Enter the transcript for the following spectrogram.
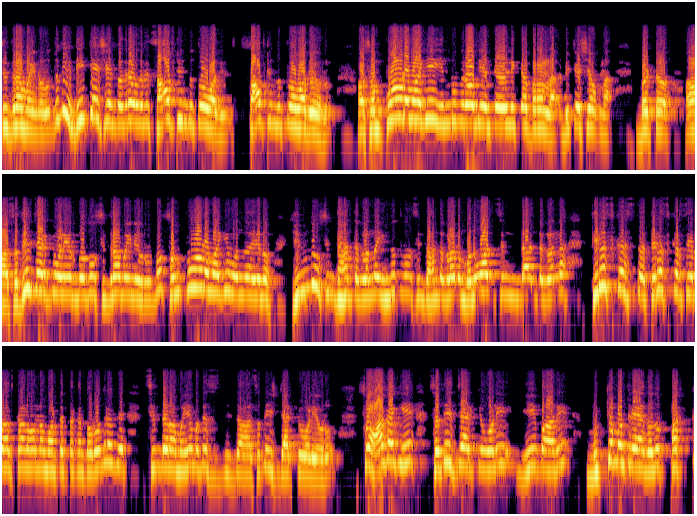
ಸಿದ್ದರಾಮಯ್ಯನವರು. ಜೊತೆಗೆ ಡಿ ಕೆ ಶಿ ಅಂತಂದ್ರೆ ಒಂದು ಸಾಫ್ಟ್ ಹಿಂದುತ್ವವಾದಿ ಸಾಫ್ಟ್ ಹಿಂದುತ್ವವಾದಿಯವರು. ಸಂಪೂರ್ಣವಾಗಿ ಹಿಂದೂ ವಿರೋಧಿ ಅಂತ ಹೇಳಲಿಕ್ಕೆ ಬರಲ್ಲ D K Shivakumar but Satish Jarkiholi ಇರ್ಬೋದು, ಸಿದ್ದರಾಮಯ್ಯ ಇರ್ಬೋದು, ಸಂಪೂರ್ಣವಾಗಿ ಒಂದು, ಏನು, ಹಿಂದೂ ಸಿದ್ಧಾಂತಗಳನ್ನ, ಹಿಂದುತ್ವದ ಸಿದ್ಧಾಂತಗಳನ್ನ, ಮನುವಾದ ಸಿದ್ಧಾಂತಗಳನ್ನ ತಿರಸ್ಕರಿಸ ತಿರಸ್ಕರಿಸಿ ರಾಜಕಾರಣವನ್ನ ಮಾಡ್ತಿರ್ತಕ್ಕಂಥವ್ರು ಅಂದ್ರೆ ಅದೇ ಸಿದ್ದರಾಮಯ್ಯ ಮತ್ತೆ ಸತೀಶ್ ಜಾರಕಿಹೊಳಿ ಅವರು. ಸೊ ಹಾಗಾಗಿ ಸತೀಶ್ ಜಾರಕಿಹೊಳಿ ಈ ಬಾರಿ ಮುಖ್ಯಮಂತ್ರಿ ಆಗೋದು ಪಕ್ಕ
